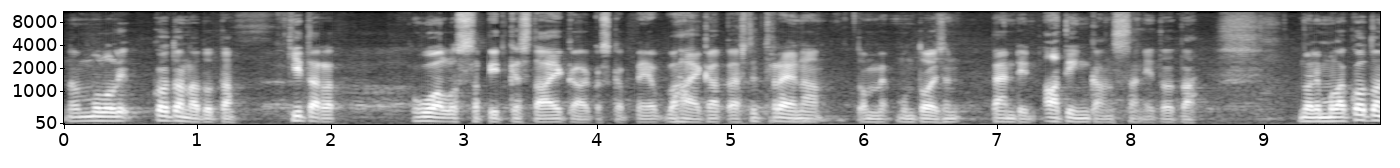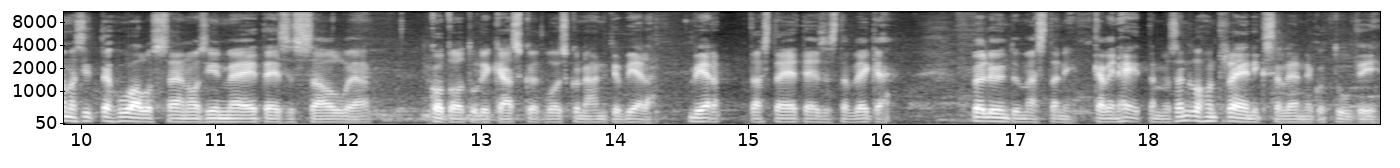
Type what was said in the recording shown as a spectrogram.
No mulla oli kotona tota, kitarat huollossa pitkästä aikaa, koska me ei ole vähän aikaa päästy treenaamaan ton mun toisen bändin Atin kanssa, niin tota, ne oli mulla kotona sitten huollossa ja ne on siinä meidän eteisessä ollut ja kotoa tuli käsky, että voisiko nämä nyt jo viedä, viedä tästä eteisestä veke pölyyntymästä, niin kävin heittämässä ne tuohon treenikselle ennen kuin tultiin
